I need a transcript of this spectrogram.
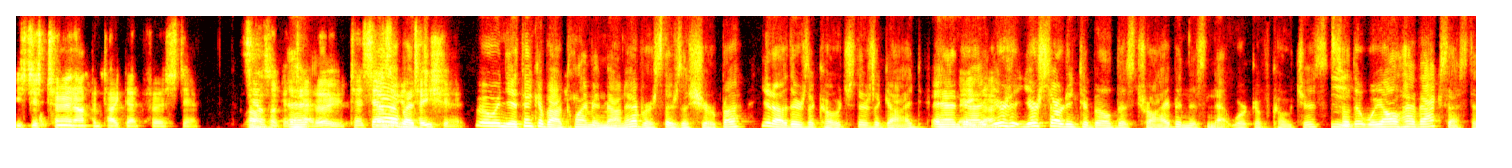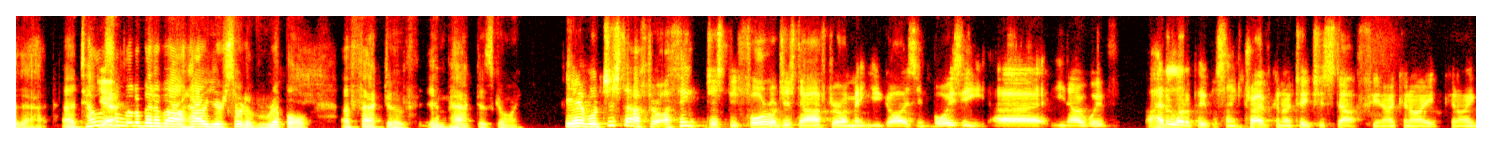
is just turn up and take that first step Sounds like a tattoo. It sounds yeah, like a t-shirt. Well, when you think about climbing Mount Everest, there's a Sherpa, you know, there's a coach, there's a guide, and you uh, you're you're starting to build this tribe and this network of coaches so hmm. that we all have access to that. Uh, tell us a little bit about how your sort of ripple effect of impact is going. Yeah, well, just after I think just before or just after I met you guys in Boise, uh, you know, we've I had a lot of people saying, "Trav, can I teach you stuff? You know, can I can I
